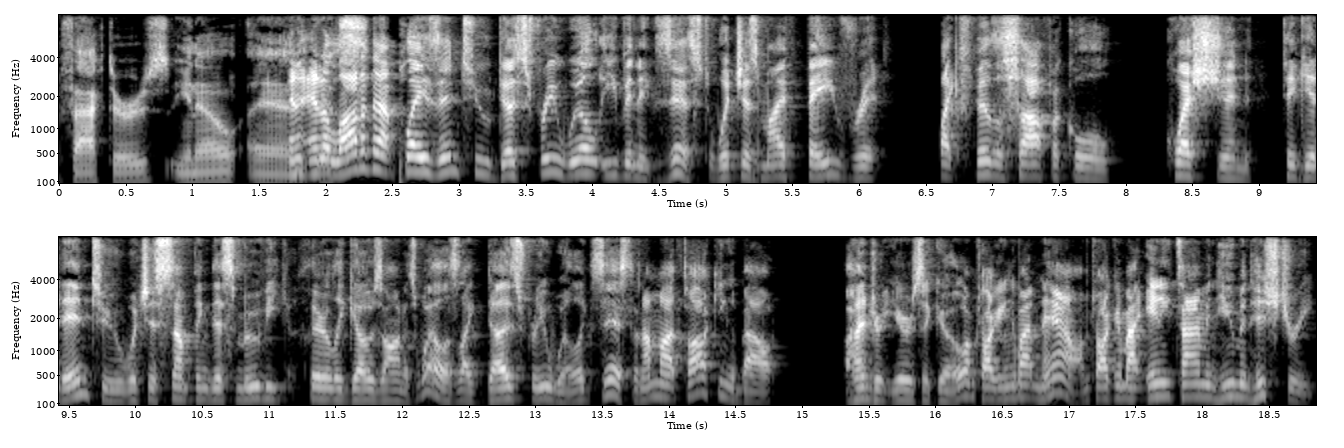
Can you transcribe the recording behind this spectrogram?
factors you know? And and, and a lot of that plays into does free will even exist? Which is my favorite like philosophical question to get into which is something this movie clearly goes on as well is like does free will exist? And i'm not talking about 100 years ago. I'm talking about now. I'm talking about any time in human history.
